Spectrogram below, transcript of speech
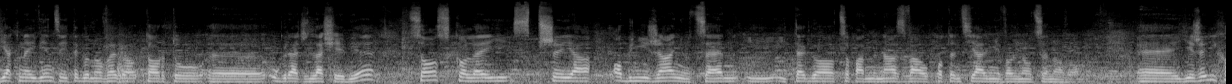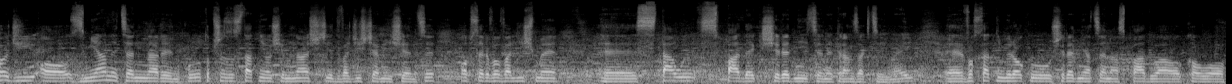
jak najwięcej tego nowego tortu e, ugrać dla siebie, co z kolei sprzyja obniżaniu cen i, i tego, co Pan nazwał potencjalnie wojną cenową. E, Jeżeli chodzi o zmiany cen na rynku, to przez ostatnie 18-20 miesięcy obserwowaliśmy e, stały spadek średniej ceny transakcyjnej. E, W ostatnim roku średnia cena spadła około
